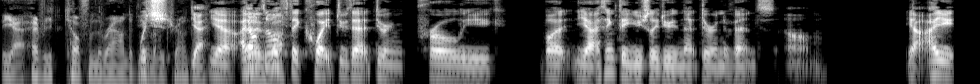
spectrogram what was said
yeah, every kill from the round at the end Which- of each round. Yeah. Yeah, I don't know well. if they quite do that during Pro League, but yeah, I think they usually do that during events. Um, yeah, I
